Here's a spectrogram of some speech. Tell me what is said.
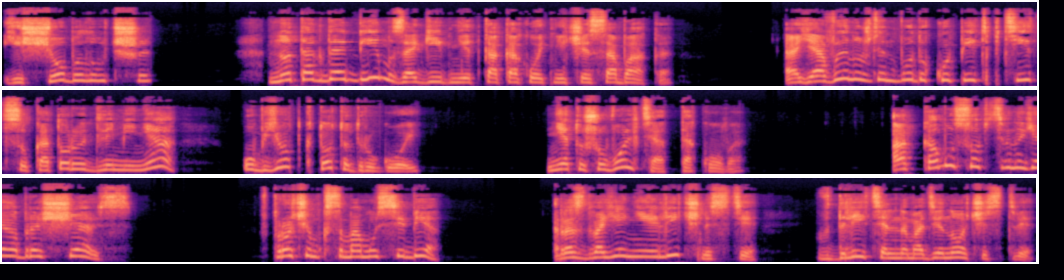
еще бы лучше. Но тогда Бим загибнет, как охотничья собака а я вынужден буду купить птицу, которую для меня убьет кто-то другой. Нет уж, увольте от такого. А к кому, собственно, я обращаюсь? Впрочем, к самому себе. Раздвоение личности в длительном одиночестве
